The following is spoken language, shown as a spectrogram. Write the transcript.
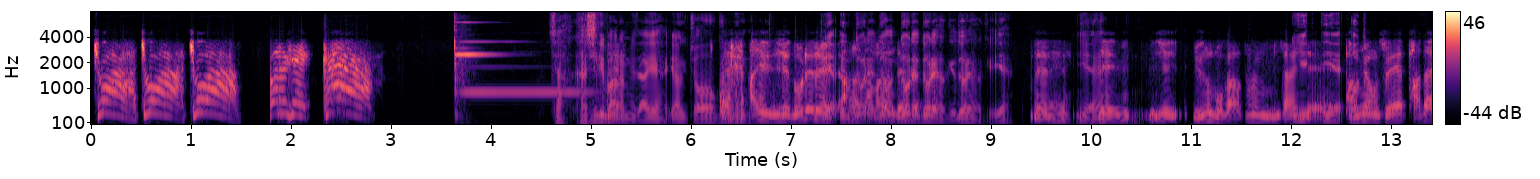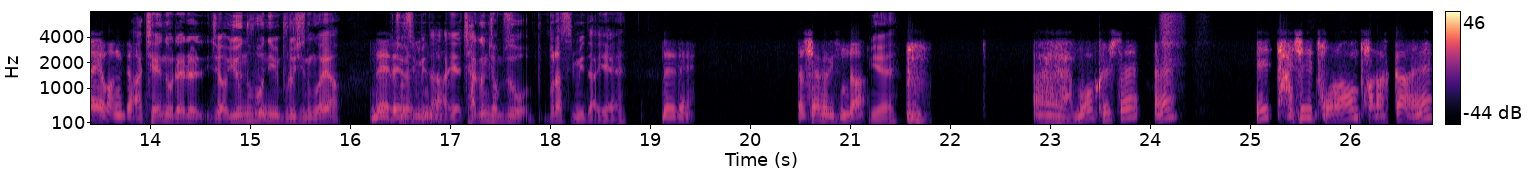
좋아, 좋아, 좋아. 빠르게 가. 자, 가시기 바랍니다. 예. 여기 조금 좀- 아니 이제 노래를 예, 노래, 남았는데. 노래 노래 갈게요. 노래 갈게요. 예. 네네. 예. 이제 이제 윤 후보가 부릅니다. 예, 이제 예. 박명수의 바다의 왕자. 아, 제 노래를 저 윤 후보님이 부르시는 거예요? 네네. 좋습니다. 그렇습니다. 예, 작은 점수 플러스입니다. 예. 네네. 자, 시작하겠습니다. 예. 아, 뭐 글쎄, 에? 이 다시 돌아온 바닷가에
